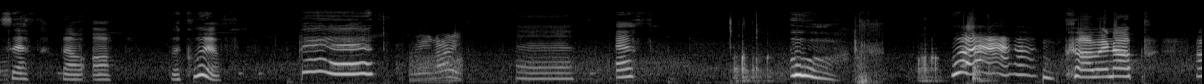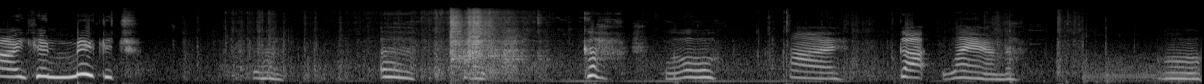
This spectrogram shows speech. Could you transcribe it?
Seth fell off the cliff. Seth! Very nice. Uh, F. Ooh. Ah, coming up. I can make it. Uh, uh, God. Oh, I got land. Oh,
